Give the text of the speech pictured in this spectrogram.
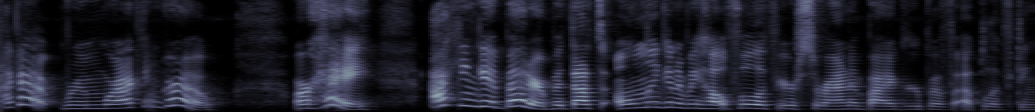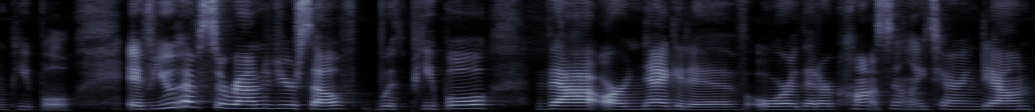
I got room where I can grow. Or hey, I can get better, but that's only going to be helpful if you're surrounded by a group of uplifting people. If you have surrounded yourself with people that are negative or that are constantly tearing down,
